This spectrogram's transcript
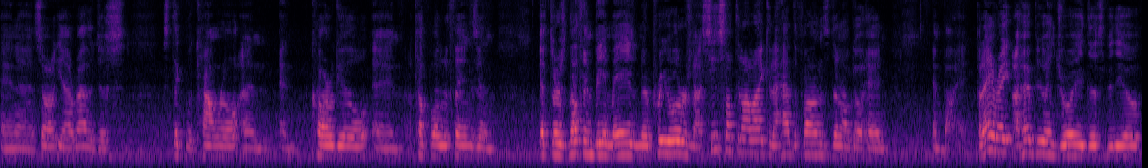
And uh, so, yeah, I'd rather just stick with Conrail and, and Cargill and a couple other things. And if there's nothing being made and there are pre-orders and I see something I like and I have the funds, then I'll go ahead and buy it. But at any rate, I hope you enjoyed this video,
